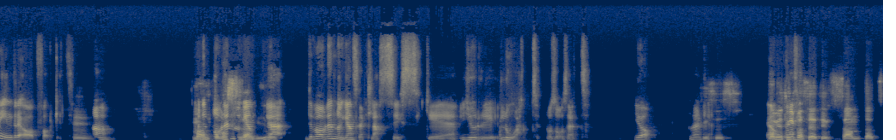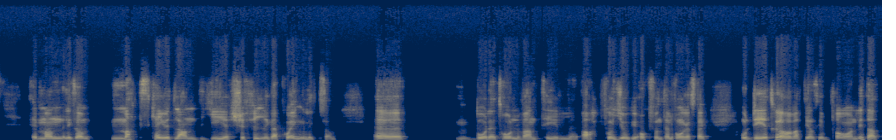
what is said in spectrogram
mindre av folket. Ja. Men Malta var ändå Sverige. ganska, Det var väl ändå en ganska klassisk eh, jurylåt på så sätt. Ja. Verkligen. Precis. Ja, Nej, men jag tänkte bara säga att det är intressant att man liksom, max kan ju ett land ge 24 poäng liksom. Eh, både tolvan till, ja, från jury och från telefonröster. Och det tror jag har varit ganska vanligt att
